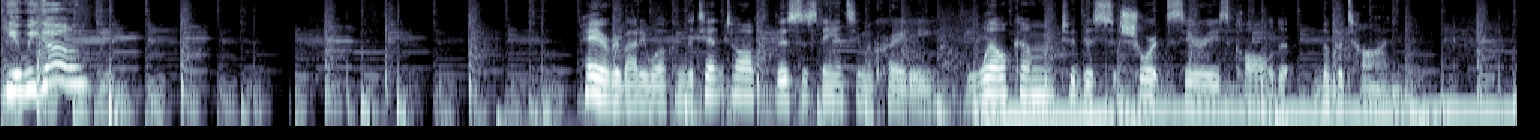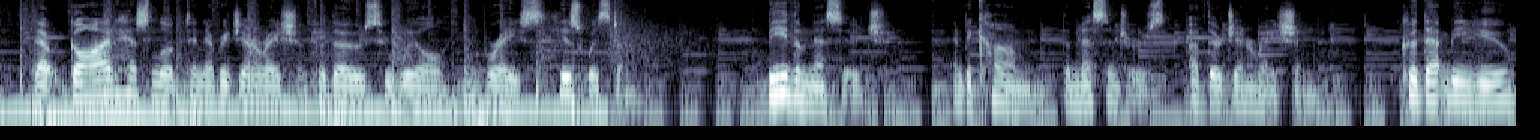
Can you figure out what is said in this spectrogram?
Here we go. Hey, everybody, welcome to Tent Talk. This is Nancy McCready. Welcome to this short series called The Baton. That God has looked in every generation for those who will embrace His wisdom be the message and become the messengers of their generation. Could that be you?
